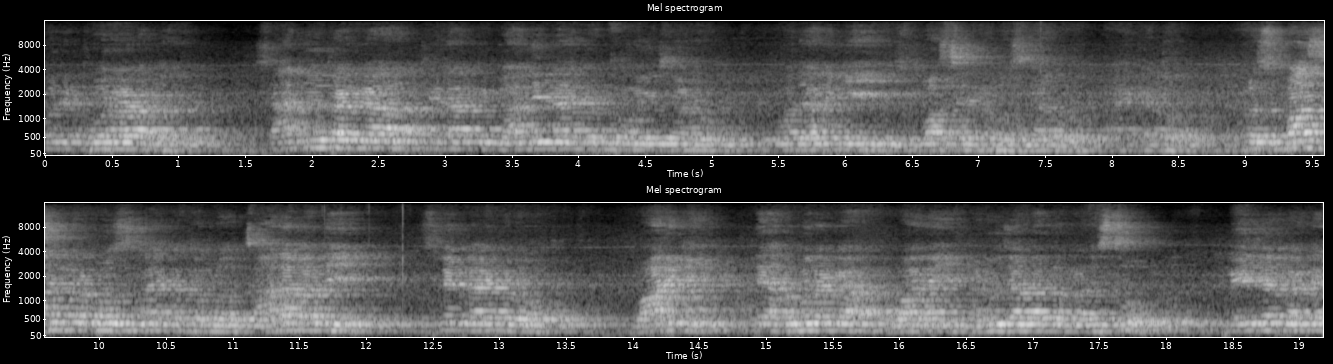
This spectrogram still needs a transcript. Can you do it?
కొన్ని పోరాటాలు శాంతియుతంగా చేయడానికి గాంధీ నాయకత్వం వహించాడు దానికి సుభాష్ చంద్రబోస్ గారు నాయకత్వం. ఇప్పుడు సుభాష్ చంద్రబోస్ నాయకత్వంలో చాలా మంది ముస్లిం నాయకులు వారికి అంటే అనుగుణంగా వారి అడుగుజాడల్లో నడుస్తూ మేజర్ అంటే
